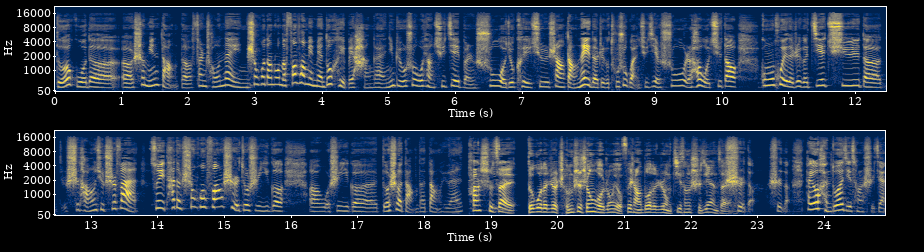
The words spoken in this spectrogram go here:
德国的呃社民党的范畴内，你生活当中的方方面面都可以被涵盖。你比如说，我想去借一本书，我就可以去上党内的这个图书馆去借书，然后我去到工会的这个街区的。食堂去吃饭，所以他的生活方式就是一个，呃，我是一个德社党的党员。他是在德国的这个城市生活中有非常多的这种基层实践在。是的。是的，它有很多基层实践。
